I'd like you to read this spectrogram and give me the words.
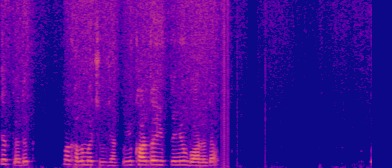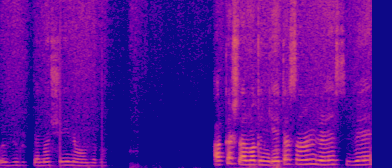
Tıkladık. Bakalım açılacak mı? Yukarıda yükleniyor bu arada. Öbür yüklenen şey ne acaba? Arkadaşlar bakın GTA San Andreas ve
